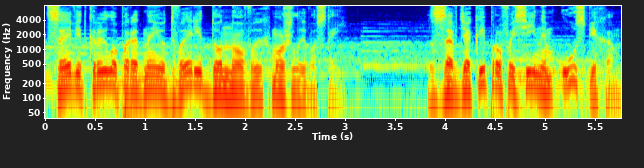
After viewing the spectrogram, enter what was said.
Це відкрило перед нею двері до нових можливостей. Завдяки професійним успіхам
